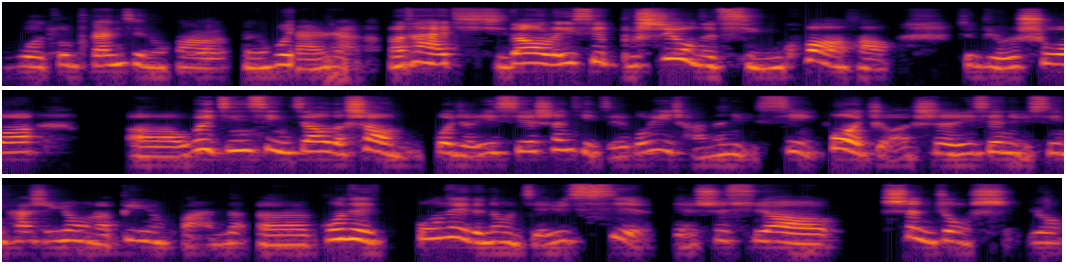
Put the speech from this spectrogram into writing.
如果做不干净的话，可能会感染。然后他还提到了一些不适用的情况，哈，就比如说，呃，未经性交的少女，或者一些身体结构异常的女性，或者是一些女性，她是用了避孕环的，呃，宫内宫内的那种节育器，也是需要慎重使用。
